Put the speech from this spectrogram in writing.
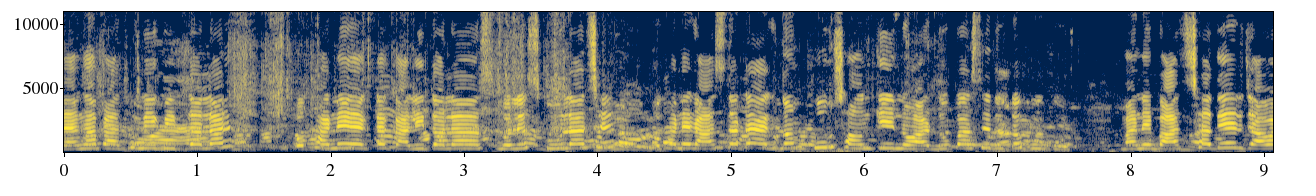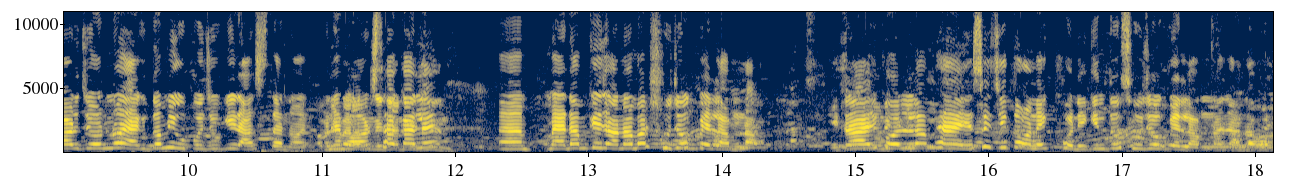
ব্যাঙা প্রাথমিক বিদ্যালয়। ওখানে একটা কালীতলা বলে স্কুল আছে। ওখানে রাস্তাটা একদম খুব সংকীর্ণ, আর দুপাশে দুটো পুকুর। মানে বাচ্চাদের যাওয়ার জন্য একদমই উপযোগী রাস্তা নয়। মানে বর্ষাকালে ম্যাডামকে জানাবার সুযোগ পেলাম না। ট্রাই করলাম হ্যাঁ এসেছি তো অনেকক্ষণই কিন্তু সুযোগ পেলাম না জানাবার।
